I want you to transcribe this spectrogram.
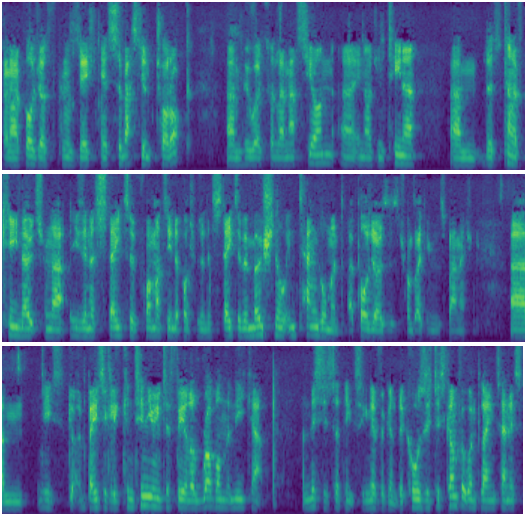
and I apologise for pronunciation here, Sebastian Torok, um, who works for La Nacion uh, in Argentina. Um, there's kind of key notes from that. He's in a state of Juan Martín del Potro was in a state of emotional entanglement. I apologise, as translating from Spanish. Um, he's got, basically continuing to feel a rub on the kneecap, and this is, I think, significant. That causes discomfort when playing tennis,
